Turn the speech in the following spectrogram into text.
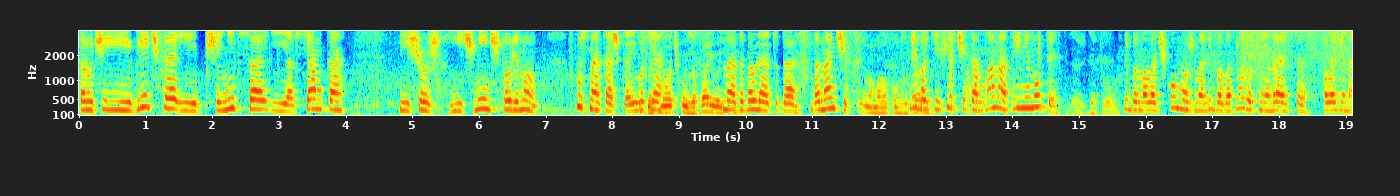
короче, и гречка, и пшеница, и овсянка, и еще ячмень, что ли, ну, вкусная кашка. И Вкусно, вот я, с молочком запаривается. да, добавляю туда бананчик, И она молоком либо кефирчиком, она 3 минуты. Да, и готово. Либо молочком можно, либо водой. Вот мне нравится половина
